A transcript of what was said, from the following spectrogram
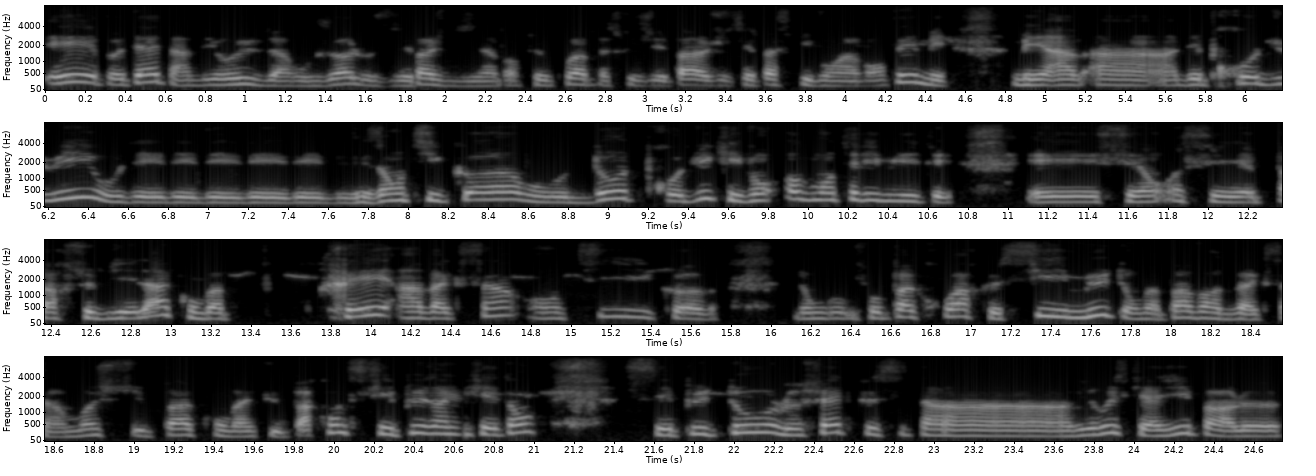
et peut-être un virus de la rougeole, je sais pas, je dis n'importe quoi parce que j'ai pas, je sais pas ce qu'ils vont inventer, mais mais un, des produits ou des, anticorps ou d'autres produits qui vont augmenter l'immunité. Et c'est par ce biais-là qu'on va créer un vaccin anti-COVID. Donc, il ne faut pas croire que s'il mute, on va pas avoir de vaccin. Moi, je suis pas convaincu. Par contre, ce qui est plus inquiétant, c'est plutôt le fait que c'est un virus qui agit par le,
